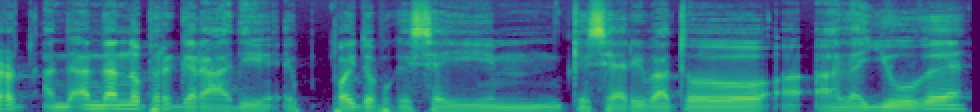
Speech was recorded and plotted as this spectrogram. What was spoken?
Però andando per gradi, e poi dopo che sei, che sei arrivato alla Juve,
